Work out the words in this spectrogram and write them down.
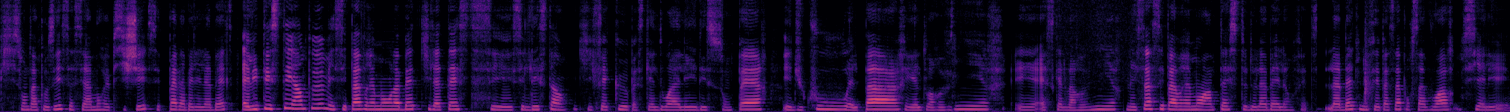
qui sont imposées, ça c'est amour et psyché, c'est pas la belle et la bête. Elle est testée un peu, mais c'est pas vraiment la bête qui la teste, c'est le destin qui fait que parce qu'elle doit aller aider son père et du coup elle part et elle doit revenir et est-ce qu'elle va revenir? Mais ça c'est pas vraiment un test de la belle en fait. La bête ne fait pas ça pour savoir si elle est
